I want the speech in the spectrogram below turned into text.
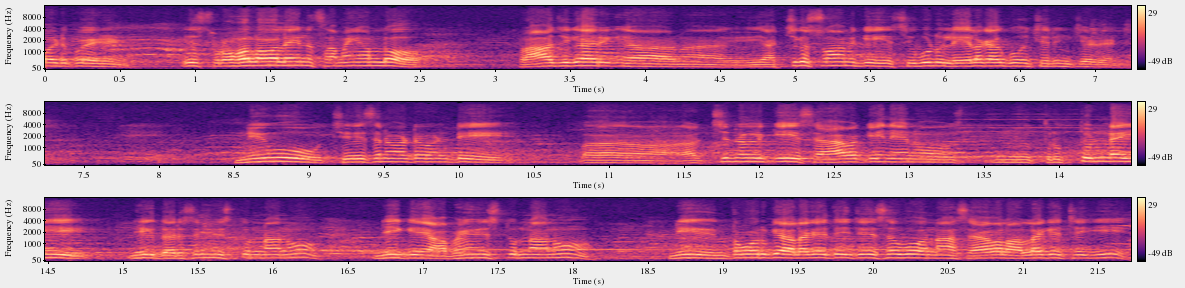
పడిపోయాడండి. ఈ స్పృహలో లేని సమయంలో రాజుగారి అచ్చిక స్వామికి శివుడు లీలగా గోచరించాడండి. నీవు చేసినటువంటి అర్చనలకి సేవకి నేను తృప్తుండయి నీకు దర్శనమిస్తున్నాను నీకు అభయమిస్తున్నాను నీ ఇంతవరకు ఎలాగైతే చేసావో నా సేవలు అలాగే చెయ్యి.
